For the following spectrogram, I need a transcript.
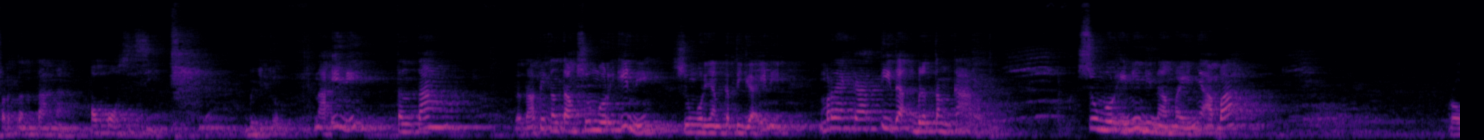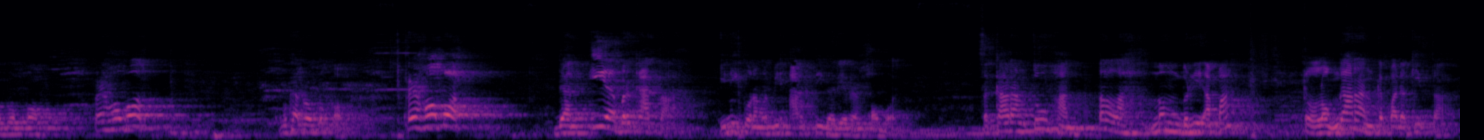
pertentangan, oposisi. Ya, begitu. Nah ini tentang, tetapi tentang sumur ini, sumur yang ketiga ini, mereka tidak bertengkar. Sumur ini dinamainya apa? Robocop. Rehobot. Bukan Robocop. Rehobot. Dan ia berkata, ini kurang lebih arti dari Rehobot. Sekarang Tuhan telah memberi apa? Kelonggaran kepada kita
